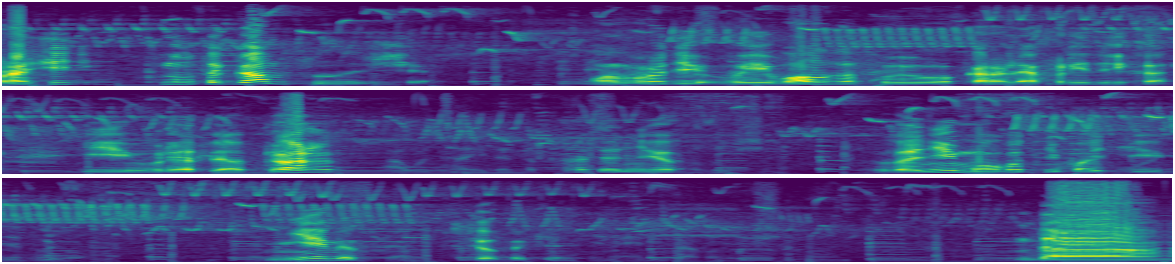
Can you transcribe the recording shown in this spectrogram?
Просить Кнута Гамсуновича? Он вроде воевал за своего короля Фридриха и вряд ли откажет. Хотя нет, за ним могут не пойти. Немец все-таки. Да,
